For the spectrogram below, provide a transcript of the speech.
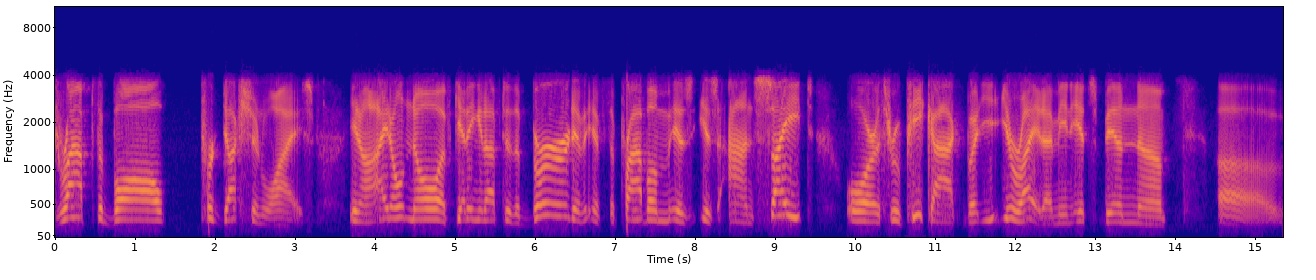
dropped the ball production wise. You know, I don't know if getting it up to the bird, if, if the problem is is on site or through Peacock, but you're right. I mean, it's been. Uh, uh,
